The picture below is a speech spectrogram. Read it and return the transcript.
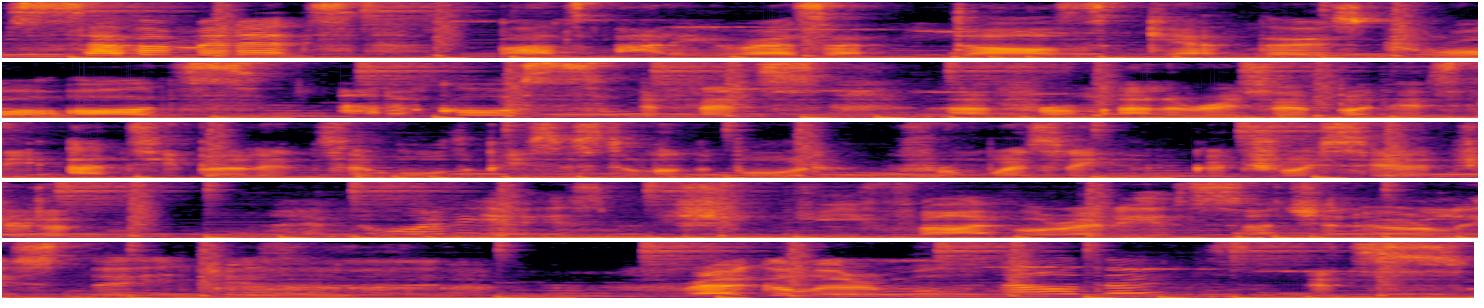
7 minutes, but Alireza does get those draw odds. And of course, defense uh, from Alireza, but it's the anti Berlin, so all the pieces still on the board from Wesley. Good choice here, Judit. I have no idea. Is bishop g5 already at such an early stage? Is it a regular move nowadays? It's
